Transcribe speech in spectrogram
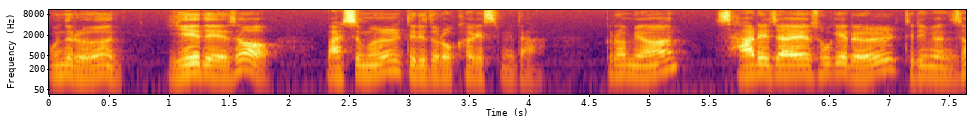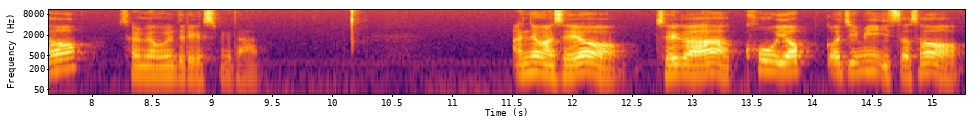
오늘은 이에 대해서 말씀을 드리도록 하겠습니다. 그러면 사례자의 소개를 드리면서 설명을 드리겠습니다. 안녕하세요. 제가 코 옆 꺼짐이 있어서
